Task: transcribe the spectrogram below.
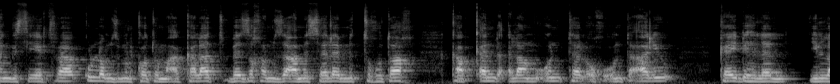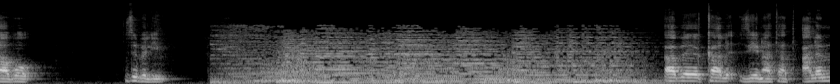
መንግስቲ ኤርትራ ኩሎም ዝምልከቶም ኣካላት በዚ ከምዚ ዝኣመሰለ ምትኹታኽ ካብ ቀንዲ ዕላምኡን ተልእኹኡን ተኣልዩ ከይድህለል ይላቦ ዝብል እዩ። ኣብ ካልእ ዜናታት ዓለም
